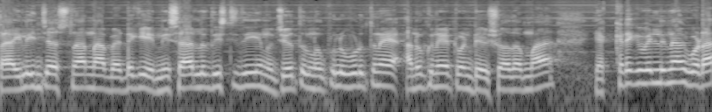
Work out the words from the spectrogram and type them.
తగిలించేస్తున్నారు నా బిడ్డకి ఎన్నిసార్లు దిష్టి తీయను చేతులు నొప్పులు పుడుతున్నాయి అనుకునేటువంటి యశోదమ్మ ఎక్కడికి వెళ్ళినా కూడా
